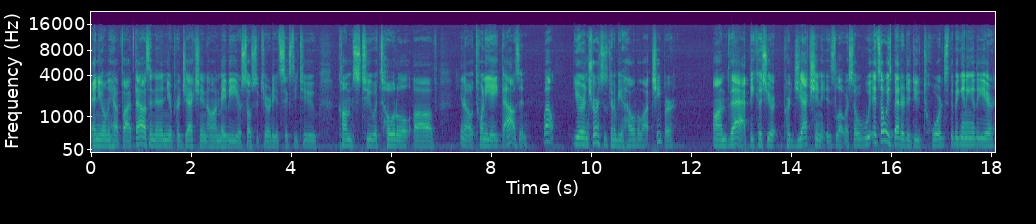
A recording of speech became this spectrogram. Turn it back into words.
and you only have 5,000 and then your projection on maybe your social security at 62 comes to a total of, you know, 28,000. Well, your insurance is going to be a hell of a lot cheaper on that because your projection is lower. So w- it's always better to do towards the beginning of the year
